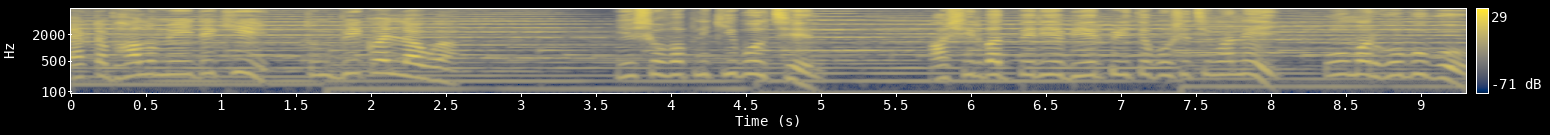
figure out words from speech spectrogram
একটা ভালো মেয়ে দেখি তুমি বিয়ে করে গা এসব আপনি কি বলছেন? আশীর্বাদ পেরিয়ে বিয়ের পিড়িতে বসেছি মানেই ও আমার হবু বউ।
